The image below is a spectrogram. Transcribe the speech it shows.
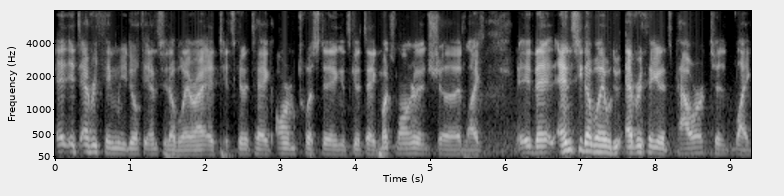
it's everything when you deal with the NCAA, right? It, it's going to take arm twisting. It's going to take much longer than it should. Like it, the NCAA will do everything in its power to like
